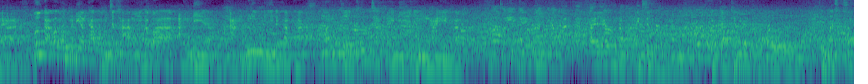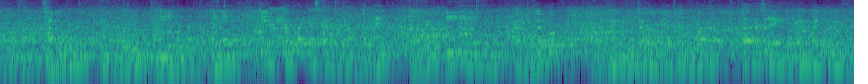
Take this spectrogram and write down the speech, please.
นะฮะผู้กำกับก็คุณวิลเลียมครับ ผมจะถามอย่างนี้ครับว่าไอเดียหนังเรื่องนี้นะครับนะมันเกิดขึ้นจากไอเดียยังไงครับจริงๆมัน ไอเดียของหนังเอ็กซิสมันเป็นการที่เราเอากลุ่มนักศึกษากลุ่มหนึ่งครับเราเป็นกลุ่มวัยรุ่นมาอยู่รวมกันแล้วก็จริงเราก็ได้อินสปายจากหนังต่างประเทศหลายเรื่องเป็นจุดเริ่มต้นของเรื่องนี้แล้วเราก็อยากจะดูว่าถ้านักแสดงกลุ่มวัยรุ่นมาอยู่ใน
